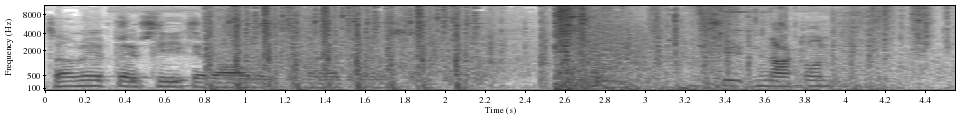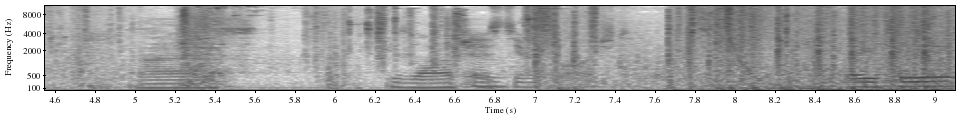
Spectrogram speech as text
Tell me if they Just peek at all those snipers. Shoot, knocked one. Nice. He's Yeah, launching. his teammate's launched. 32.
